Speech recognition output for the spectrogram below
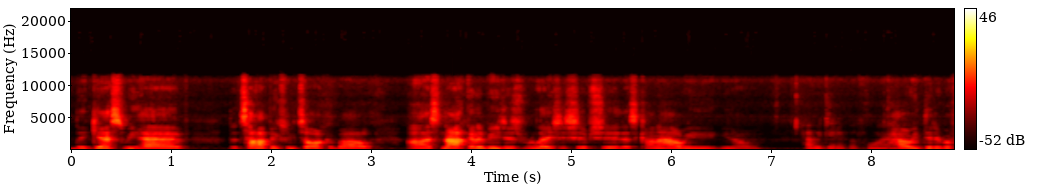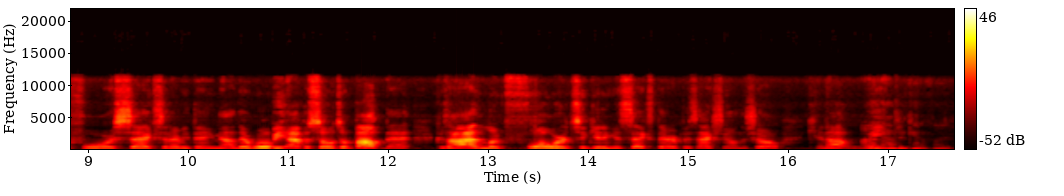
the guests we have, the topics we talk about. Uh, it's not gonna be just relationship shit. That's kind of how we, you know, How we did it before. how we did it before, sex and everything. Now there will be episodes about that because I look forward to getting a sex therapist actually on the show. Cannot oh, wait. that'd be kind of fun.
